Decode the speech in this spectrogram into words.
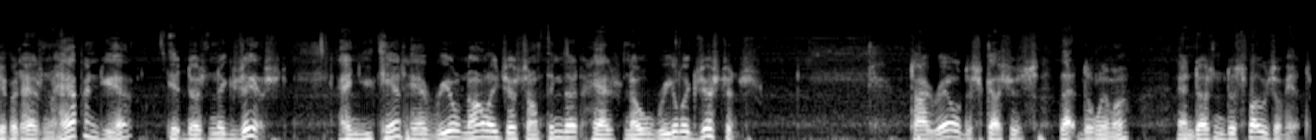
If it hasn't happened yet, it doesn't exist and you can't have real knowledge of something that has no real existence. Tyrrell discusses that dilemma and doesn't dispose of it.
